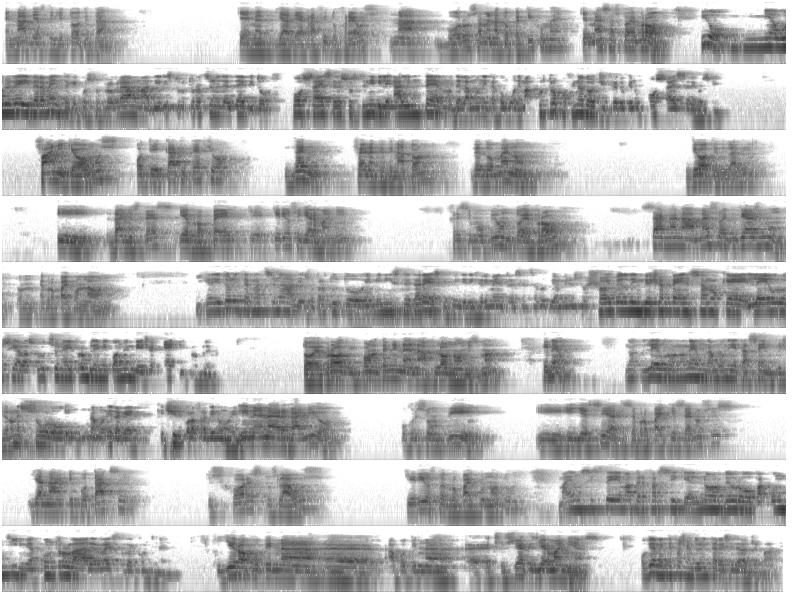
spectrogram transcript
ενάντια στη λιτότητα και με, για διαγραφή του χρέους να μπορούσαμε να το πετύχουμε και μέσα στο ευρώ. Io mi augurerei veramente che questo programma di ristrutturazione del debito possa essere sostenibile all'interno della moneta comune, ma purtroppo fino ad oggi credo che non possa essere così. Φάνηκε όμως ότι κάτι τέτοιο δεν φαίνεται δυνατόν, δεδομένου διότι δηλαδή οι δανειστές, οι Ευρωπαίοι και κυρίως οι Γερμανοί χρησιμοποιούν το ευρώ σαν ένα μέσο εκβιασμού των ευρωπαϊκών λαών. I creditori internazionali e soprattutto i ministri tedeschi, quindi il riferimento è senza dubbio al ministro Schäuble, invece pensano che l'euro sia la soluzione ai problemi quando invece è il problema. Το ευρώ λοιπόν δεν είναι ένα απλό νόμισμα, Non è un- no- l'euro non è una moneta semplice, non è solo una moneta che, che circola fra di noi. είναι ένα εργαλείο που χρησιμοποιεί η ηγεσία της Ευρωπαϊκής Ένωσης για να υποτάξει τις χώρες, τους λαούς, κυρίως του Ευρωπαϊκού Νότου, ma è un sistema per far sì che il nord Europa continui a controllare il resto del continente, γύρω από την, ε, ε, από την ε, ε, εξουσία της Γερμανίας. Ovviamente facendo gli interessi della Germania.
